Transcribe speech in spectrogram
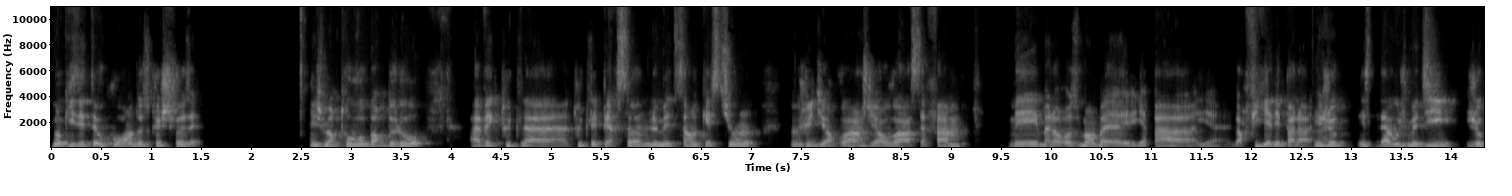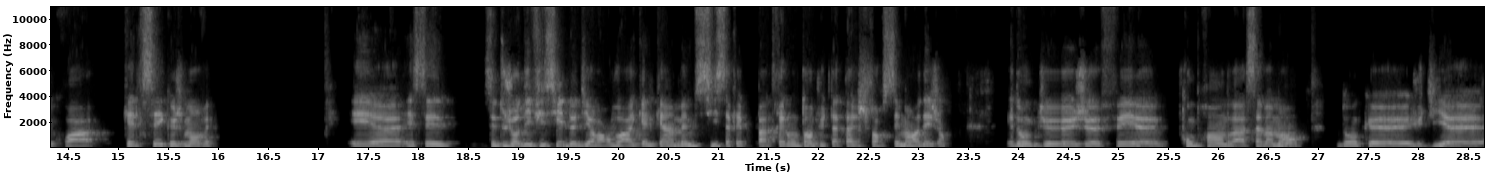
Donc ils étaient au courant de ce que je faisais. Et je me retrouve au bord de l'eau avec toute la, toutes les personnes, le médecin en question. Donc je lui dis au revoir, je dis au revoir à sa femme. Mais malheureusement, ben, il y a pas, y a, leur fille, elle n'est pas là. Ouais. Et, je, et c'est là où je me dis, je crois qu'elle sait que je m'en vais. Et, euh, et c'est c'est toujours difficile de dire au revoir à quelqu'un, même si ça fait pas très longtemps, tu t'attaches forcément à des gens. Et donc je, je fais euh, comprendre à sa maman. Donc euh, je lui dis, euh,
